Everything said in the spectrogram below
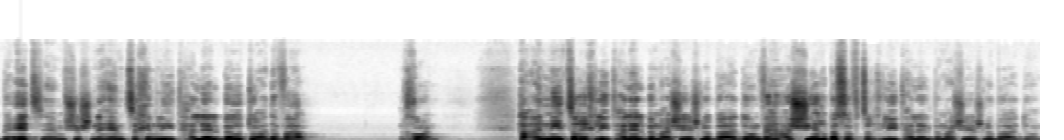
בעצם ששניהם צריכים להתהלל באותו הדבר, נכון? העני צריך להתהלל במה שיש לו באדון והעשיר בסוף צריך להתהלל במה שיש לו באדון.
